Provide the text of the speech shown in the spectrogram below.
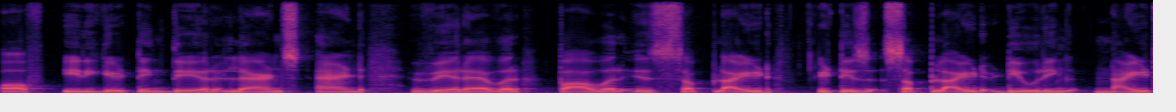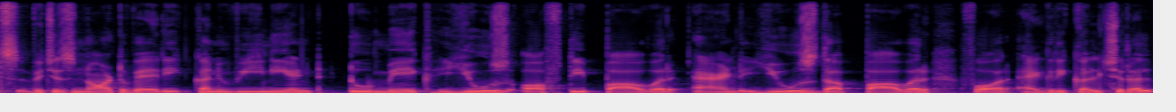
of irrigating their lands and wherever power is supplied it is supplied during nights which is not very convenient to make use of the power and use the power for agricultural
